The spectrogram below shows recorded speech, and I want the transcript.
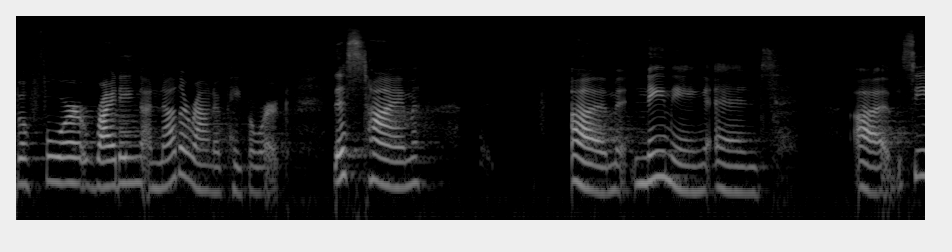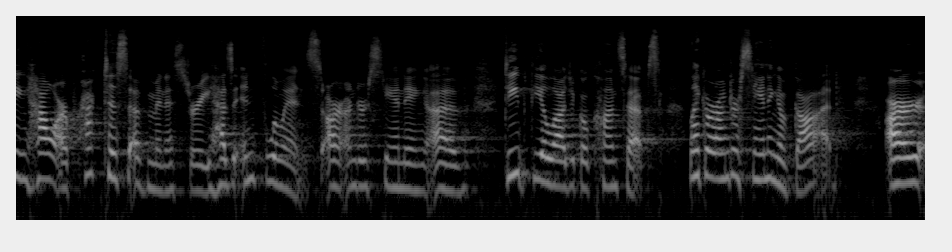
before writing another round of paperwork. This time, um, naming and uh, seeing how our practice of ministry has influenced our understanding of deep theological concepts, like our understanding of God, our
